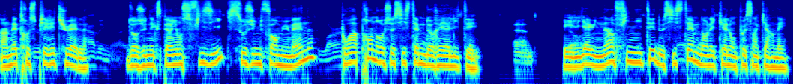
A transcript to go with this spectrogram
un être spirituel, dans une expérience physique sous une forme humaine pour apprendre ce système de réalité. Et il y a une infinité de systèmes dans lesquels on peut s'incarner.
